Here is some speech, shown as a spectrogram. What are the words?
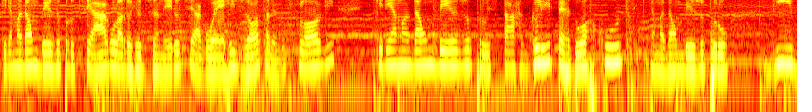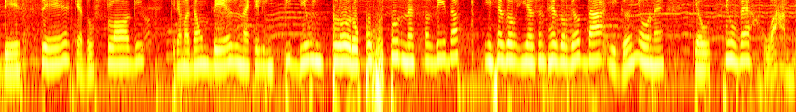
Queria mandar um beijo pro Thiago, lá do Rio de Janeiro, o Thiago RJ, né, do Flog. Queria mandar um beijo pro Star Glitter, do Orkut. Queria mandar um beijo pro Gui BC, que é do Flog. Queria mandar um beijo, né? Que ele pediu, implorou por tudo nessa vida. E, resol... e a gente resolveu dar e ganhou, né? Que é o Silver One.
